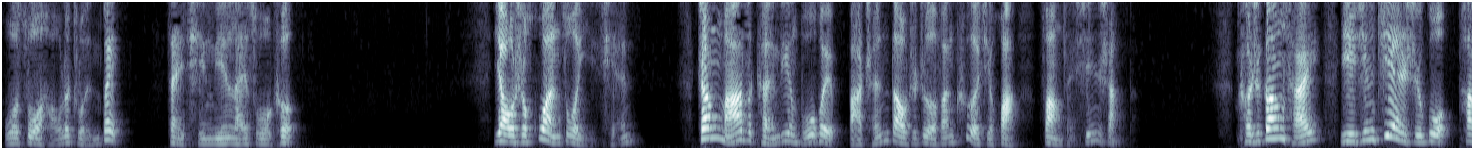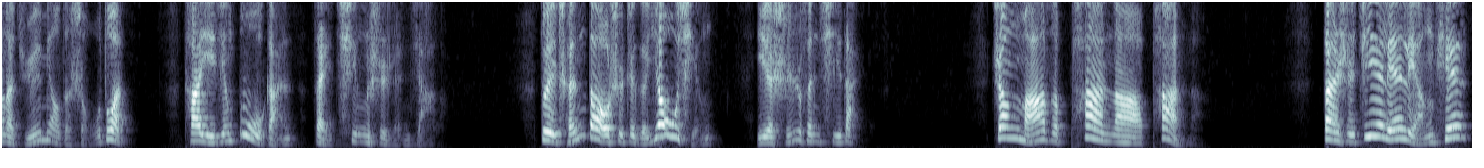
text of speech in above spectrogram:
我做好了准备，再请您来做客。要是换做以前……”张麻子肯定不会把陈道士这番客气话放在心上的，可是刚才已经见识过他那绝妙的手段，他已经不敢再轻视人家了。对陈道士这个邀请也十分期待。张麻子盼呐盼呐，但是接连两天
